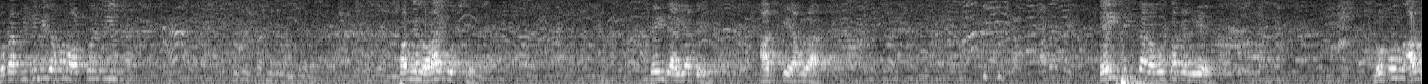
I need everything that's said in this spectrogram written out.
গোটা পৃথিবী যখন অর্থনীতির সঙ্গে লড়াই করছে। সেই জায়গাতে আজকে আমরা এই শিক্ষা ব্যবস্থাকে নিয়ে নতুন আরও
